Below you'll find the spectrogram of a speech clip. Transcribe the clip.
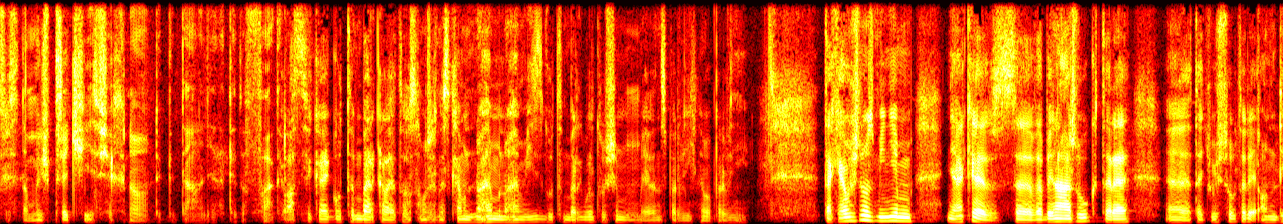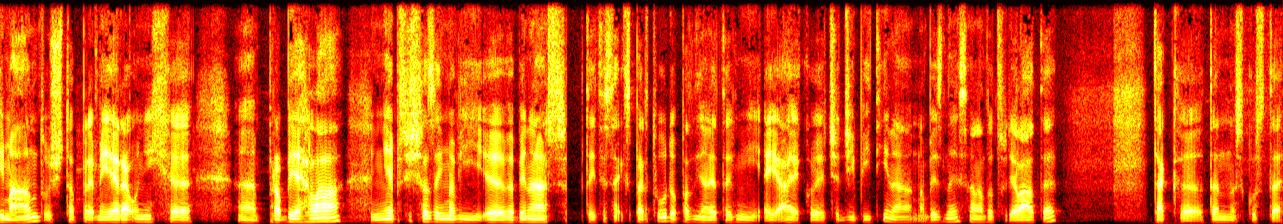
co si tam můžeš přečíst všechno digitálně, tak je to fakt. Klasika je Gutenberg, ale je toho samozřejmě dneska mnohem, mnohem víc. Gutenberg byl tuším jeden z prvních nebo první. Tak já už jenom zmíním nějaké z webinářů, které eh, teď už jsou tedy on demand, už ta premiéra u nich eh, eh, proběhla. Mně přišel zajímavý webinář Ptejte se expertů, dopad generativní AI, jako je ChatGPT na, na business a na to, co děláte tak eh, ten zkuste,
